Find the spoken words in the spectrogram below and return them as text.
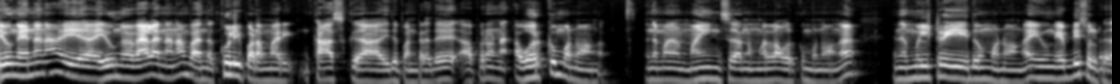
இவங்க என்னன்னா இவங்க வேலை என்னன்னா அந்த கூலி படம் மாதிரி காசுக்கு இது பண்ணுறது அப்புறம் ஒர்க்கும் பண்ணுவாங்க. இந்த மாதிரி மைன்ஸ் அந்த மாதிரிலாம் ஒர்க்கும் பண்ணுவாங்க. இந்த மிலிட்ரி இதுவும் பண்ணுவாங்க. இவங்க எப்படி சொல்கிறது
